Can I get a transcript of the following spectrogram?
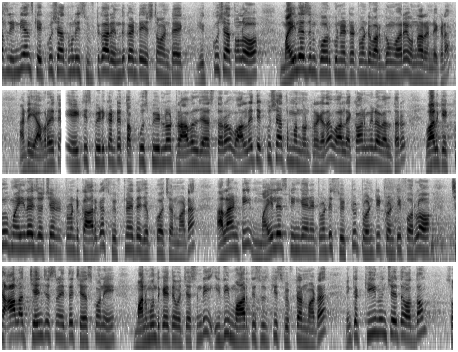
అసలు ఇండియన్స్కి ఎక్కువ శాతంలో ఈ స్విఫ్ట్ కార్ ఎందుకంటే ఇష్టం అంటే ఎక్కువ శాతంలో మైలేజ్ని కోరుకునేటటువంటి వర్గం వారే ఉన్నారండి ఇక్కడ. అంటే ఎవరైతే ఎయిటీ స్పీడ్ కంటే తక్కువ స్పీడ్లో ట్రావెల్ చేస్తారో వాళ్ళైతే ఎక్కువ శాతం మంది ఉంటారు కదా వాళ్ళు ఎకానమీలో వెళ్తారు. వాళ్ళకి ఎక్కువ మైలేజ్ వచ్చేటటువంటి కార్గా స్విఫ్ట్ని అయితే చెప్పుకోవచ్చు అనమాట అలాంటి మైలేజ్ కింగ్ అయినటువంటి స్విఫ్ట్ ట్వంటీ ట్వంటీ ఫోర్లో చాలా చేంజెస్ని అయితే చేసుకొని మన ముందుకైతే వచ్చేసింది. ఇది మారుతి సుజుకి స్విఫ్ట్ అనమాట ఇంకా కీ నుంచి అయితే వద్దాం. సో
